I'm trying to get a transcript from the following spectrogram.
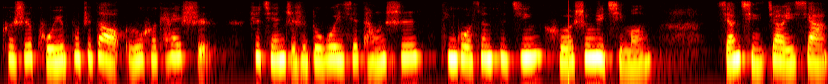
可是苦于不知道如何开始。之前只是读过一些唐诗，听过《三字经》和《声律启蒙》，想请教一下，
